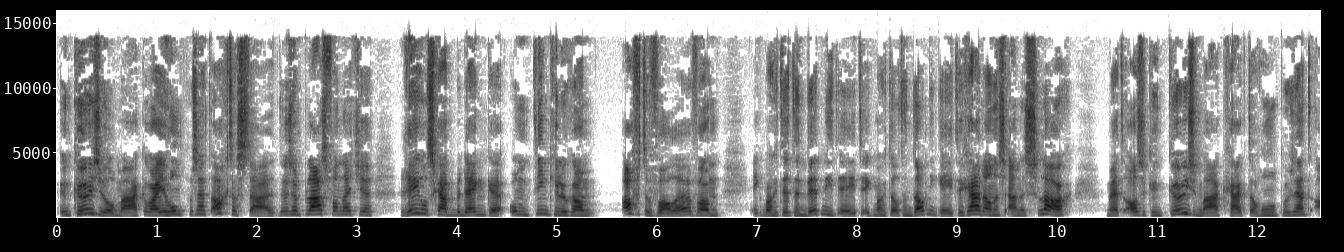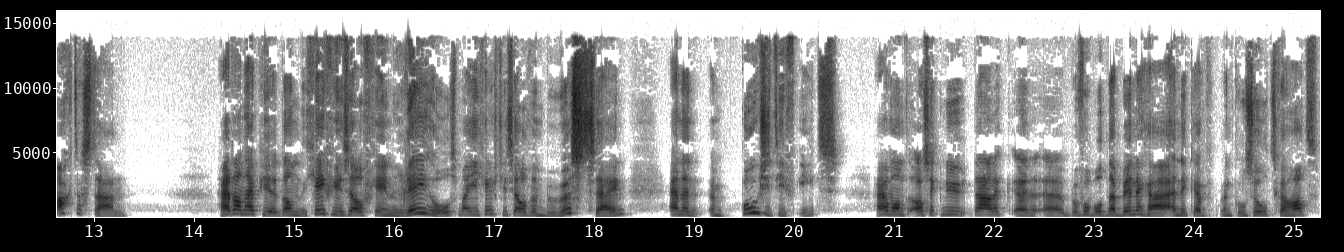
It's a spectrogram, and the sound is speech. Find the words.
een keuze wil maken waar je 100% achter staat. Dus in plaats van dat je regels gaat bedenken om 10 kilogram af te vallen van ik mag dit en dit niet eten, ik mag dat en dat niet eten. Ga dan eens aan de slag met als ik een keuze maak, ga ik daar 100% achter staan. Dan, heb je, dan geef je jezelf geen regels, maar je geeft jezelf een bewustzijn en een, een positief iets. Want als ik nu dadelijk uh, bijvoorbeeld naar binnen ga en ik heb een consult gehad,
